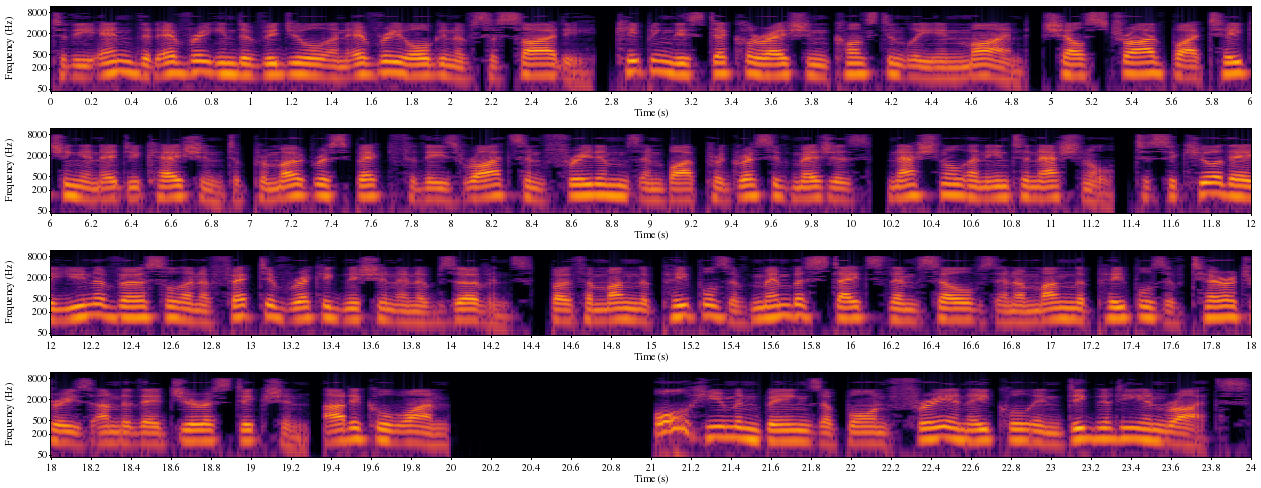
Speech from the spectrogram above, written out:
to the end that every individual and every organ of society, keeping this declaration constantly in mind, shall strive by teaching and education to promote respect for these rights and freedoms and by progressive measures, national and international, to secure their universal and effective recognition and observance, both both among the peoples of member states themselves and among the peoples of territories under their jurisdiction. Article 1 All human beings are born free and equal in dignity and rights.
